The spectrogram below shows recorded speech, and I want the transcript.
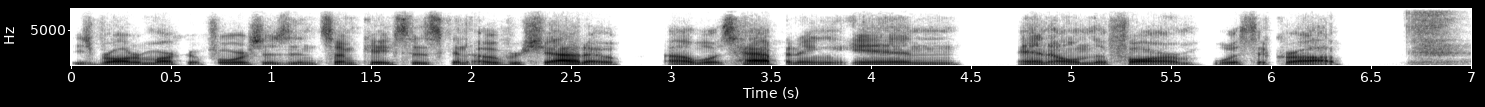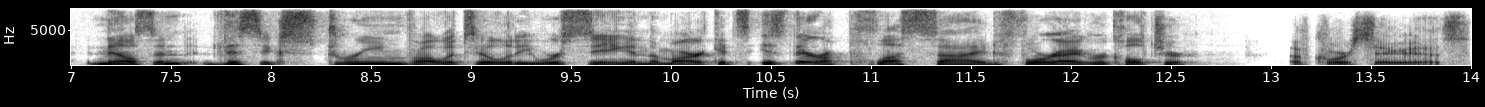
these broader market forces in some cases can overshadow uh, what's happening in and on the farm with the crop. Nelson, this extreme volatility we're seeing in the markets, is there a plus side for agriculture? Of course, there is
